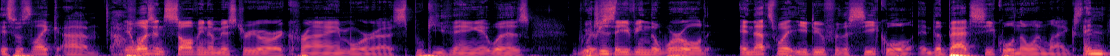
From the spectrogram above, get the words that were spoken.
this was like um oh, it fuck. wasn't solving a mystery or a crime or a spooky thing. It was we're Which is- saving the world. And that's what you do for the sequel, and the bad sequel no one likes. The, And-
